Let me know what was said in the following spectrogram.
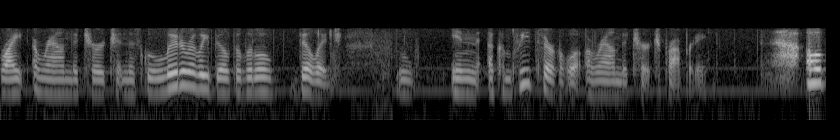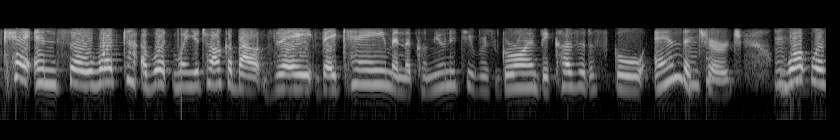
right around the church and the school. Literally built a little village in a complete circle around the church property. Okay, and so what what when you talk about they they came and the community was growing because of the school and the mm-hmm. church, mm-hmm. what was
